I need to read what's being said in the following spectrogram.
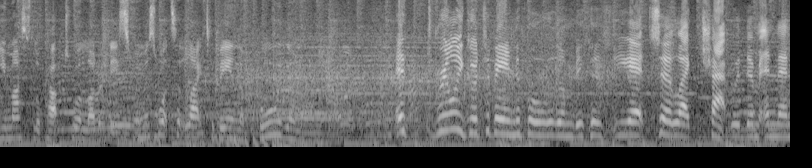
You must look up to a lot of these swimmers. What's it like to be in the pool with them? It's really good to be in the pool with them because you get to like chat with them and then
